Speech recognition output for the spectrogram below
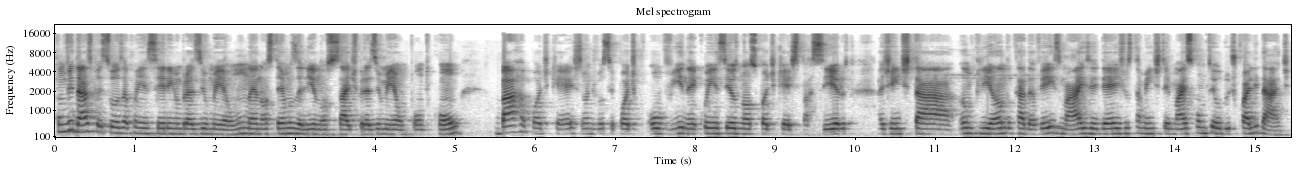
convidar as pessoas a conhecerem o Brasil 61, né? Nós temos ali o nosso site brasil61.com barra podcast, onde você pode ouvir, né, conhecer os nossos podcasts parceiros. A gente está ampliando cada vez mais, a ideia é justamente ter mais conteúdo de qualidade.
